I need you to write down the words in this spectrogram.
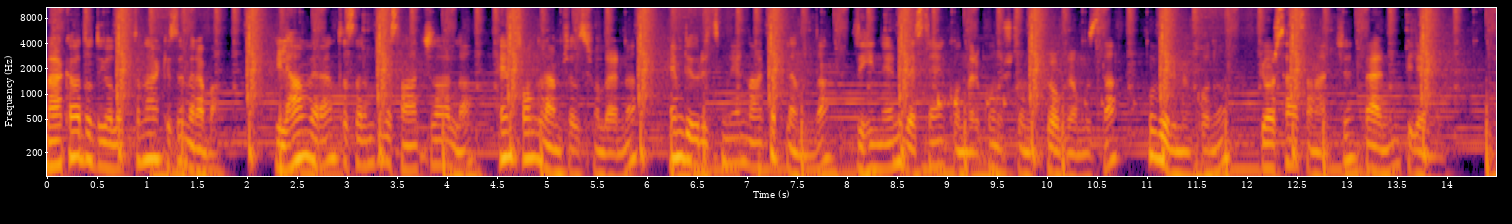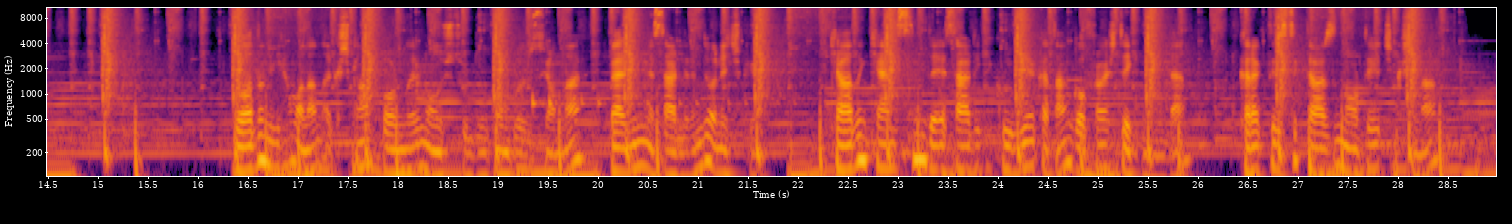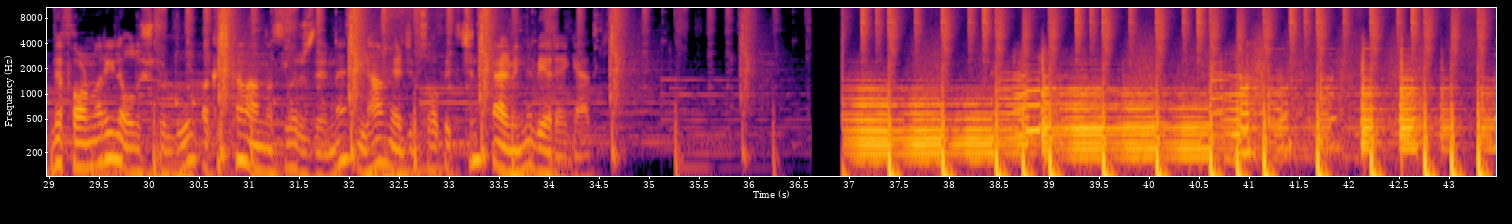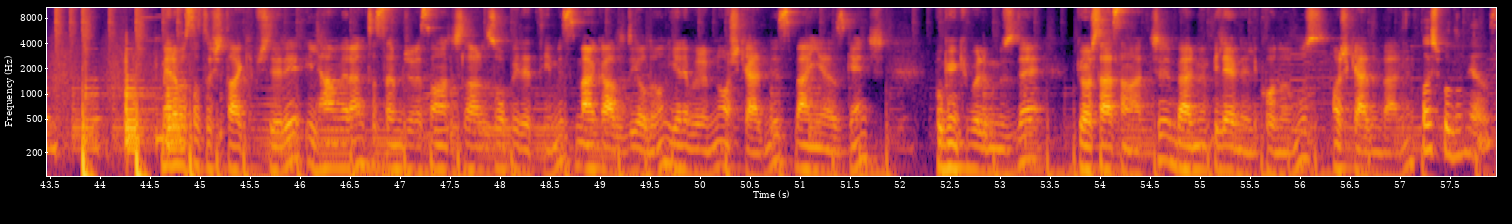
Mercado Diyalog'tan herkese merhaba. İlham veren tasarımcı ve sanatçılarla hem son dönem çalışmalarını hem de üretimlerinin arka planında zihinlerini besleyen konuları konuştuğumuz programımızda bu bölümün konuğu görsel sanatçı Belmin Pilevni. Doğadan ilham alan akışkan formların oluşturduğu kompozisyonlar Belmin'in eserlerinde öne çıkıyor. Kağıdın kendisini de eserdeki kurguya katan gofraj tekniğinden, karakteristik tarzının ortaya çıkışına ve formlarıyla oluşturduğu akışkan anlatılar üzerine ilham verici bir sohbet için Belmin'le bir araya geldik. Merhaba Satoshi takipçileri. İlham veren tasarımcı ve sanatçılarla sohbet ettiğimiz Mercado Diyalog'un yeni bölümüne hoş geldiniz. Ben Yağız Genç. Bugünkü bölümümüzde görsel sanatçı Belmin Pilevneli konuğumuz. Hoş geldin Belmin. Hoş buldum Yağız.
